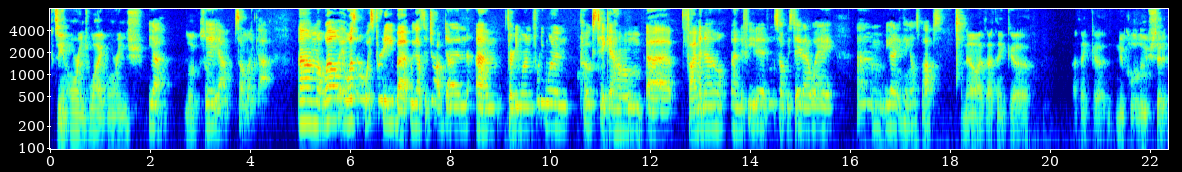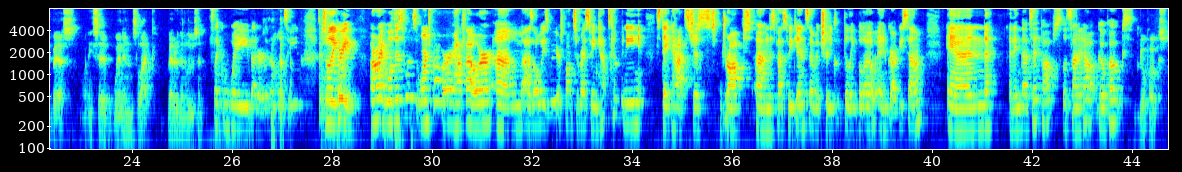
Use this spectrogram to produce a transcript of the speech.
could see an orange, white, orange yeah. look. Yeah, yeah, something like that. Um, well, it wasn't always pretty, but we got the job done. Um, 31 41 pokes take it home. Uh, 5 and 0, undefeated. Let's hope we stay that way. Um, you got anything else, Pops? No, I, I think uh, I think uh, Nuke LaLoosh said it best when he said, "Winning's like better than losing." It's like way better than losing. I totally agree. All right, well, this was Orange Power Half Hour. Um, as always, we are sponsored by Swing Hats Company. State hats just dropped um, this past weekend, so make sure you click the link below and grab you some. And I think that's it, Pops. Let's sign it out. Go Pokes. Go Pokes.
